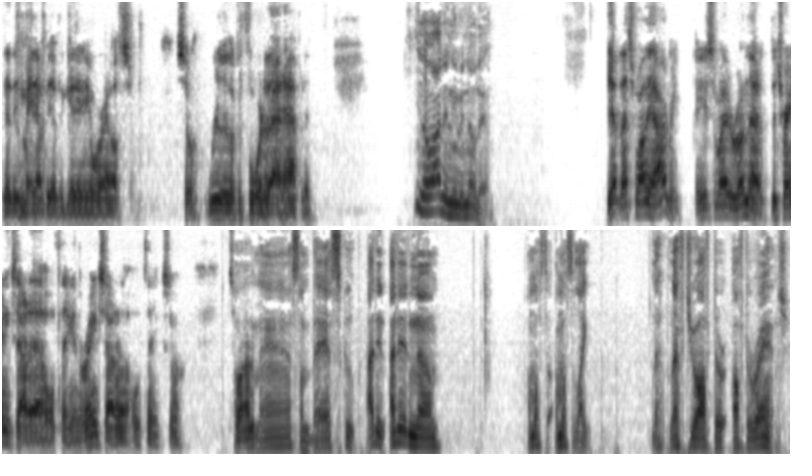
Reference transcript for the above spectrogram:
that they may not be able to get anywhere else. So, really looking forward to that happening. You know, I didn't even know that. Yep, that's why they hired me. They need somebody to run that, the training side of that whole thing and the range side of that whole thing. So, that's why Oh, I'm. man, that's some bad scoop. I didn't. I didn't. Um, I must. I must have like left, left you off the off the ranch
